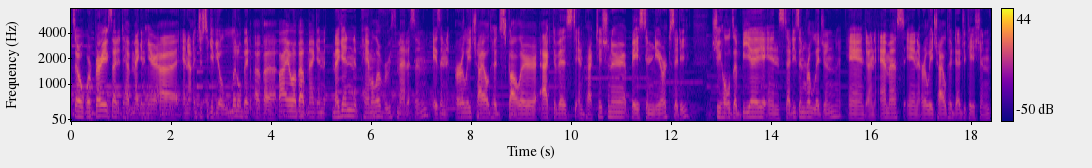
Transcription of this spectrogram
So, we're very excited to have Megan here. Uh, and uh, just to give you a little bit of a bio about Megan, Megan Pamela Ruth Madison is an early childhood scholar, activist, and practitioner based in New York City. She holds a BA in Studies in Religion and an MS in Early Childhood Education.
